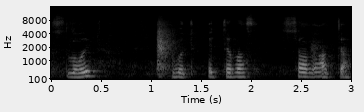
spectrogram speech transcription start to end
слой вот этого салата.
